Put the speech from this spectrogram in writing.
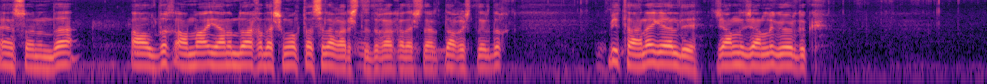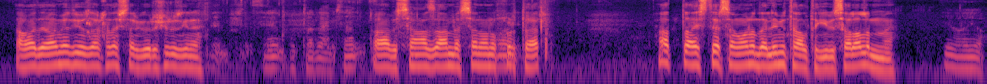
En sonunda aldık ama yanımda arkadaşın oltasıyla karıştırdık arkadaşlar. Takıştırdık. Bir tane geldi. Canlı canlı gördük. Hava devam ediyoruz arkadaşlar. Görüşürüz yine. Sen kurtarayım sen. Abi sana zahmet sen onu kurtar. Hatta istersen onu da limit altı gibi salalım mı? Yok yok.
